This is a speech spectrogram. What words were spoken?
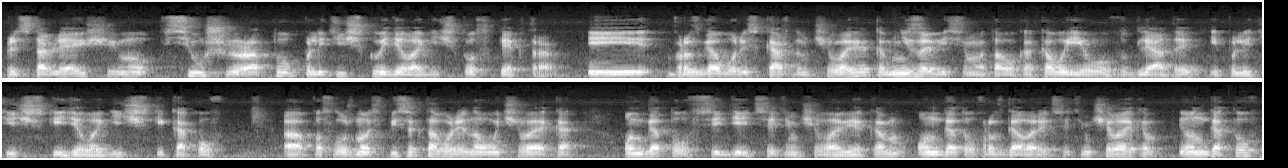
представляющими всю широту политического идеологического спектра. И в разговоре с каждым человеком, независимо от того, каковы его взгляды и политические, идеологические, каков э, послужной список того или иного человека, он готов сидеть с этим человеком, он готов разговаривать с этим человеком, и он готов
